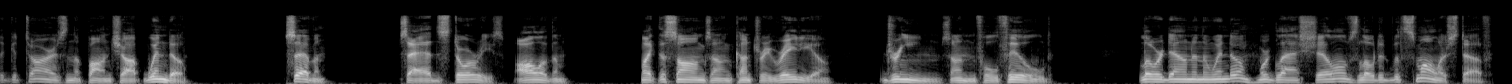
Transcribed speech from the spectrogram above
the guitars in the pawn shop window. Seven. Sad stories, all of them. Like the songs on country radio. Dreams unfulfilled. Lower down in the window were glass shelves loaded with smaller stuff.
